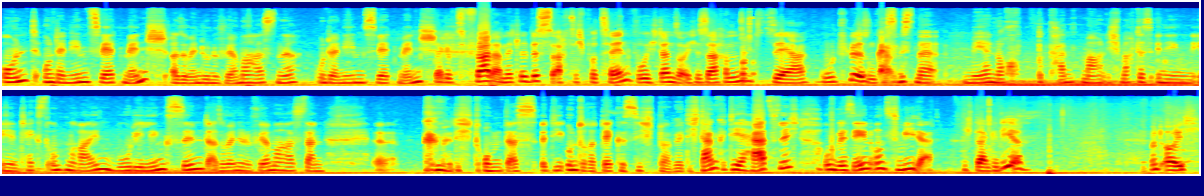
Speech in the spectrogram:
und Unternehmenswert Mensch. Also wenn du eine Firma hast, ne? Unternehmenswert Mensch. Da gibt es Fördermittel bis zu 80 Prozent, wo ich dann solche Sachen sehr gut lösen Das kann. müssten wir mehr noch bekannt machen. Ich mache das in den, in den Text unten rein, wo die Links sind. Also wenn du eine Firma hast, dann äh, kümmere dich darum, dass die untere Decke sichtbar wird. Ich danke dir herzlich und wir sehen uns wieder. Ich danke dir. Und euch.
